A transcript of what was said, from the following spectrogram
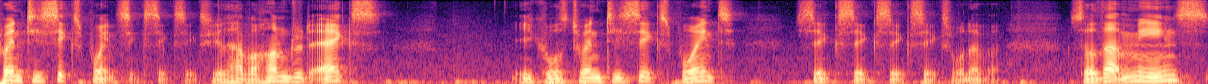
26.666. You'll have 100x equals 26.6666, whatever. So that means,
